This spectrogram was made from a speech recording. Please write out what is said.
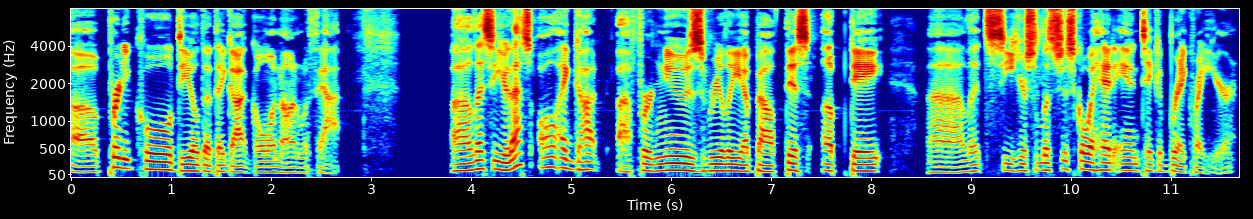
uh, pretty cool deal that they got going on with that. Uh, let's see here. That's all i got uh, for news really about this update. Uh, let's see here. So let's just go ahead and take a break right here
